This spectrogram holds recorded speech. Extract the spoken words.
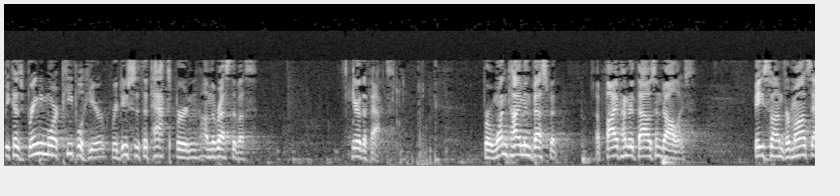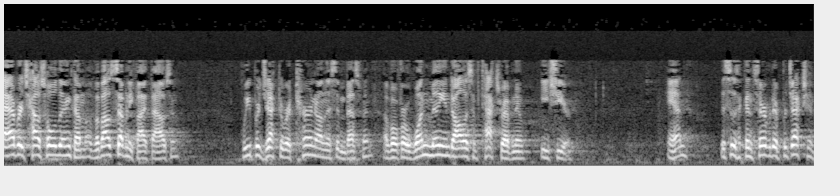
because bringing more people here reduces the tax burden on the rest of us. Here are the facts. For a one time investment of $500,000, based on Vermont's average household income of about $75,000, we project a return on this investment of over $1 million of tax revenue each year. And this is a conservative projection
